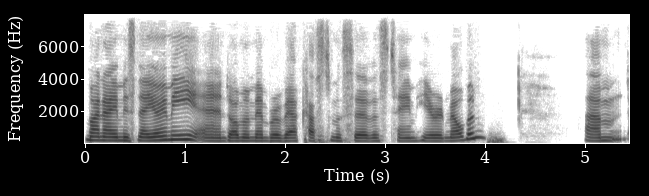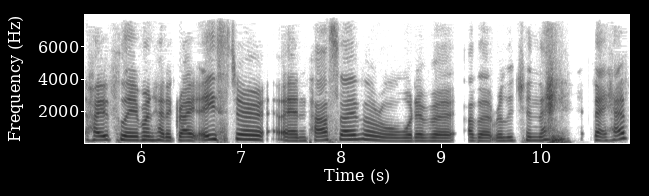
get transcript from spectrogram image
My name is Naomi and I'm a member of our customer service team here in Melbourne. Um, hopefully everyone had a great Easter and Passover or whatever other religion they, they have.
